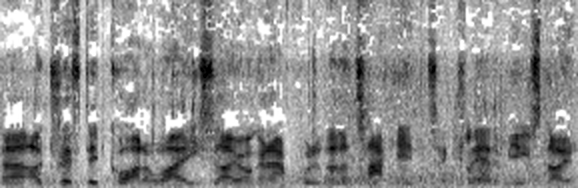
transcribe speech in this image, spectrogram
Uh, I drifted quite a way, so I'm going to have to put another tack in to clear the Mewstone.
